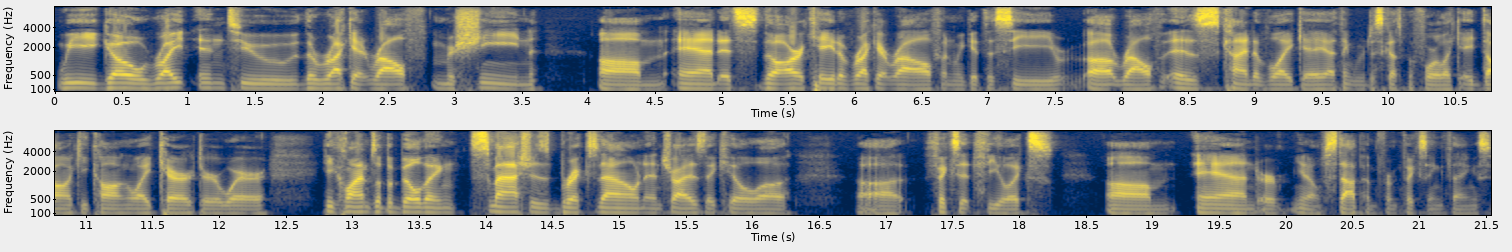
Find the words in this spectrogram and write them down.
we go right into the Wreck It Ralph machine. Um, and it's the arcade of Wreck It Ralph, and we get to see uh, Ralph is kind of like a, I think we've discussed before, like a Donkey Kong like character where he climbs up a building, smashes bricks down, and tries to kill uh, uh, Fix It Felix um, and or you know stop him from fixing things.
